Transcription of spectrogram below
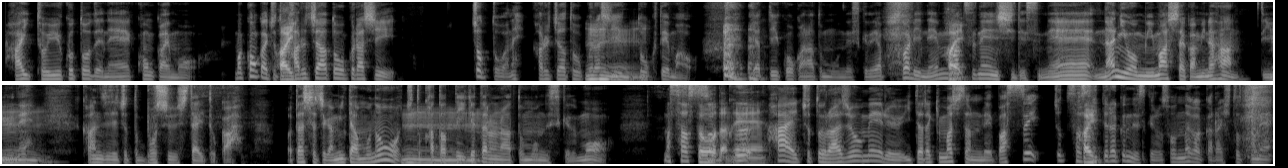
はい、ということでね、今回も、まあ、今回ちょっはい。とカルチャートークらしい、ちょっとはね、カルチャートークらしいトークテーマをやっていこうかなと思うんですけど、やっぱり年末年始ですね、何を見ましたか皆さんっていうね、ん感じでちょっと募集したりとか、私たちが見たものをちょっと語っていけたらなと思うんですけども、まあ、早速、そうだねはい、ちょっとラジオメールいただきましたので、抜粋、ちょっとさせていただくんですけど、その中から一つ目、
